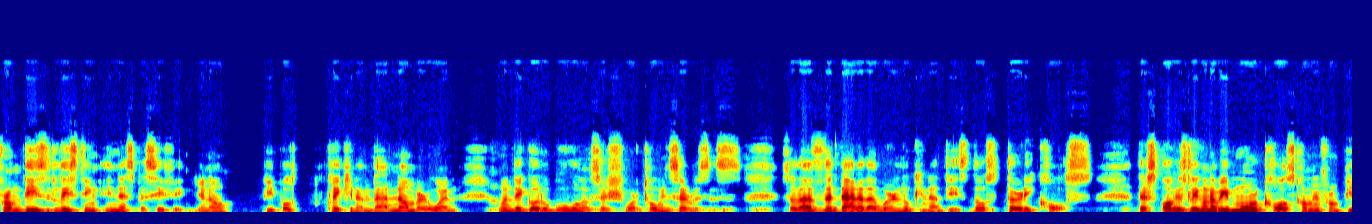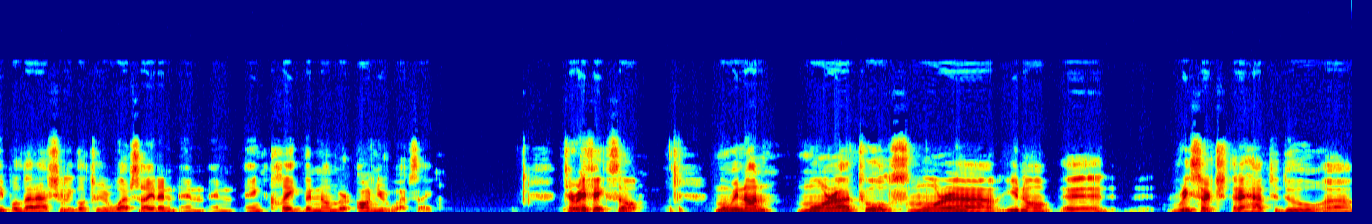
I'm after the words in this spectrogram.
from this listing in a specific you know people clicking on that number when when they go to google and search for towing services so that's the data that we're looking at these those 30 calls there's obviously going to be more calls coming from people that actually go to your website and, and, and, and click the number on your website. Terrific. So moving on, more uh, tools, more, uh, you know, uh, research that I have to do uh,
